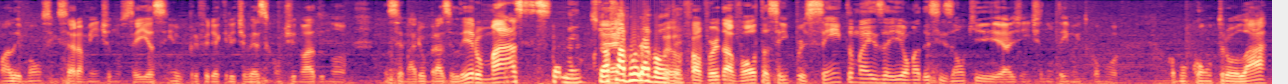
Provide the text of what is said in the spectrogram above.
com o alemão, sinceramente, não sei assim, eu preferia que ele tivesse continuado no, no cenário brasileiro, mas. Também. Só a é, favor da volta. A favor da volta 100%, mas aí é uma decisão que a gente não tem muito como, como controlar.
